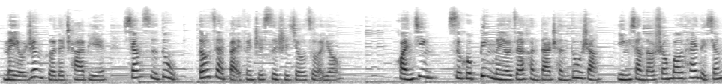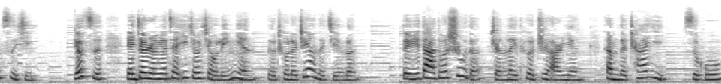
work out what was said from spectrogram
没有任何的差别，相似度都在百分之四十九左右。环境似乎并没有在很大程度上影响到双胞胎的相似性。由此，研究人员在一九九零年得出了这样的结论：对于大多数的人类特质而言，他们的差异似乎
